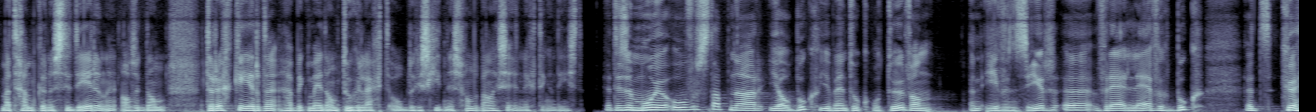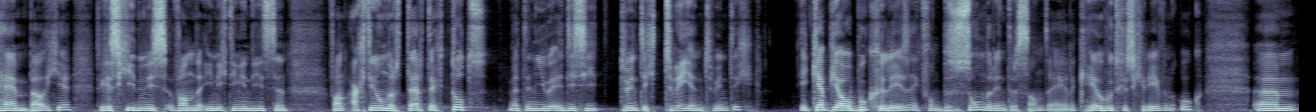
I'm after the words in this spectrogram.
met hem kunnen studeren. Hè. Als ik dan terugkeerde, heb ik mij dan toegelegd op de geschiedenis van de Belgische inlichtingendienst. Het is een mooie overstap naar jouw boek. Je bent ook auteur van een evenzeer uh, vrij lijvig boek. Het Geheim België, de geschiedenis van de inlichtingendiensten van 1830 tot met de nieuwe editie 2022. Ik heb jouw boek gelezen. Ik vond het bijzonder interessant eigenlijk. Heel goed geschreven ook. Um,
